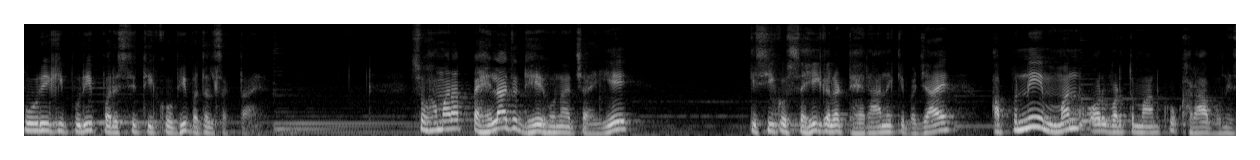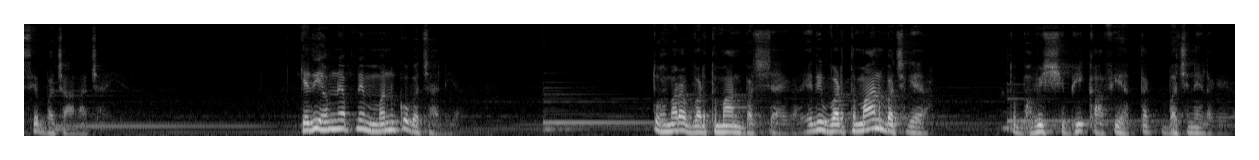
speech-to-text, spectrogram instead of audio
पूरी की पूरी परिस्थिति को भी बदल सकता है। सो हमारा पहला जो ध्येय होना चाहिए, किसी को सही गलत ठहराने के बजाय अपने मन और वर्तमान को खराब होने से बचाना चाहिए। यदि हमने अपने मन को बचा लिया तो हमारा वर्तमान बच जाएगा। यदि वर्तमान बच गया तो भविष्य भी काफ़ी हद तक बचने लगेगा।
